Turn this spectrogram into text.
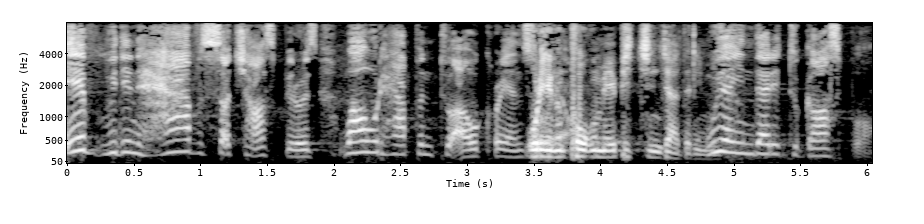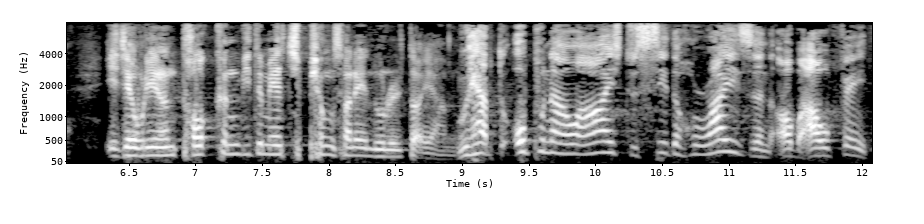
If we didn't have such hospitals, what would happen to our Korean 우리는 soil? 복음의 빚진 We 자들입니다. are indebted to gospel. 이제 우리는 더 큰 믿음의 지평선에 눈을 떠야 합니다. We have to open our eyes to see the horizon of our faith.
